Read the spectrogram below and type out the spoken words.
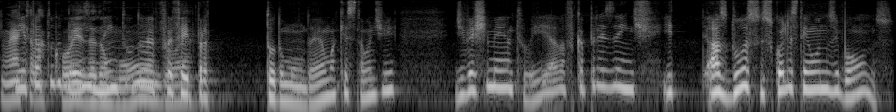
Não é e tá aquela tá coisa bem, do nem mundo. tudo é, foi é. feito para todo mundo. É uma questão de, de investimento. E ela fica presente. E as duas escolhas têm ônus e bônus.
